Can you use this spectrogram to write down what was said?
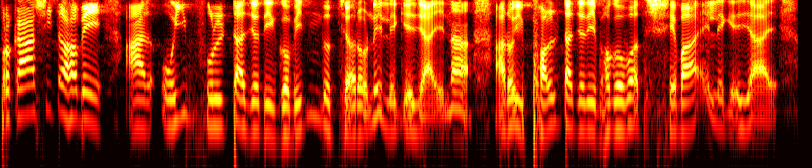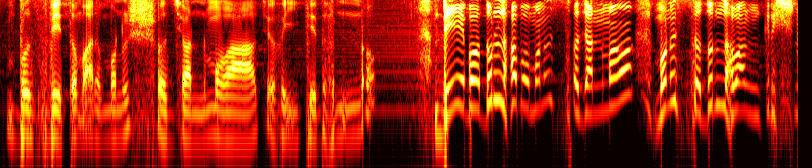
প্রকাশিত হবে। আর ওই ফুলটা যদি গোবিন্দ চরণে লেগে যায় না, আর ওই ফলটা যদি ভগবত সেবায় লেগে যায়, বুঝবে তোমার মনুষ্য জন্ম আজ হইতে ধন্য। দেব দুর্লভ মনুষ্য জন্ম, মনুষ্য দুর্লভং কৃষ্ণ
